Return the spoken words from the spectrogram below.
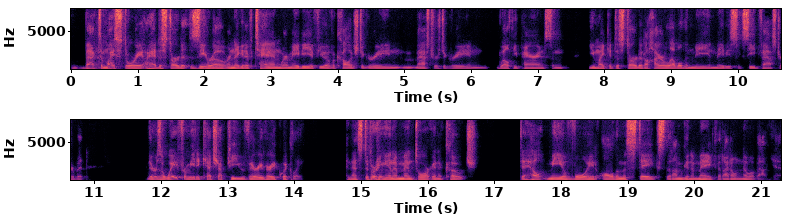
back to my story, I had to start at zero or negative 10, where maybe if you have a college degree and master's degree and wealthy parents, and you might get to start at a higher level than me and maybe succeed faster. But there's a way for me to catch up to you very, very quickly. And that's to bring in a mentor and a coach to help me avoid all the mistakes that I'm going to make that I don't know about yet.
